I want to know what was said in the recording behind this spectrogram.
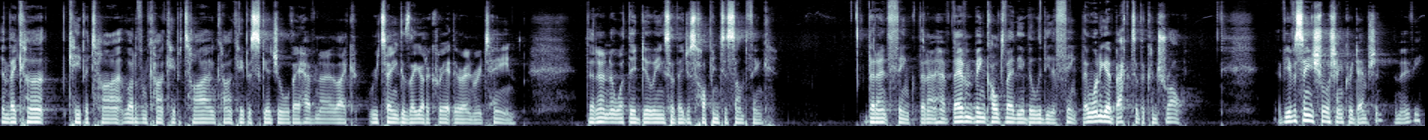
And they can't keep a time. A lot of them can't keep a time, can't keep a schedule. They have no like routine because they got to create their own routine. They don't know what they're doing, so they just hop into something. They don't think. They don't have. They haven't been cultivated the ability to think. They want to go back to the control. Have you ever seen Shawshank Redemption, the movie?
